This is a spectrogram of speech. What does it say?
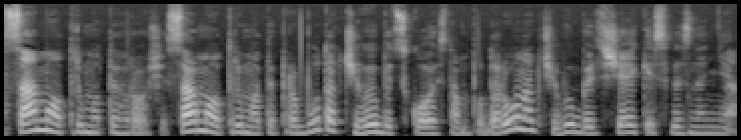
саме отримати гроші, саме отримати прибуток, чи вибити з когось там подарунок, чи вибити ще якесь визнання.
